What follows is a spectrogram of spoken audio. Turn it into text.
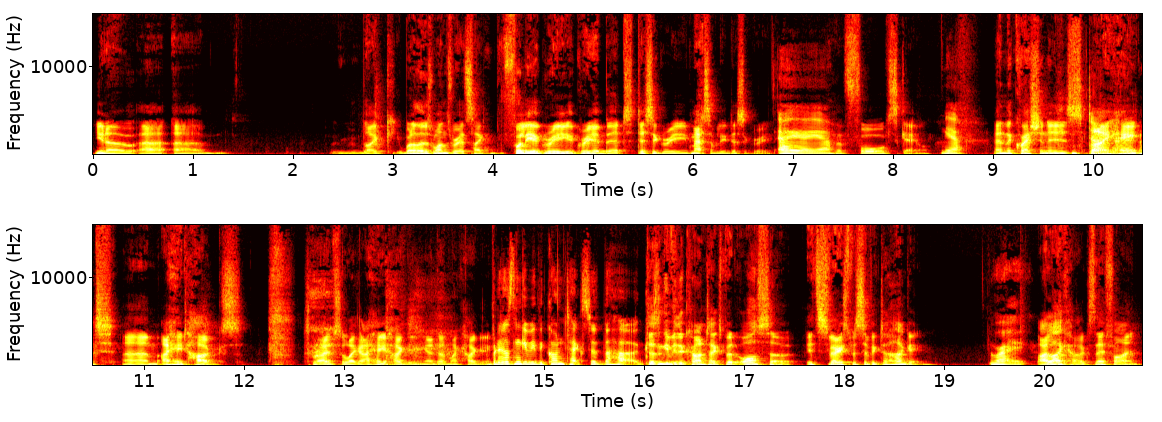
you know, uh, um, like one of those ones where it's like fully agree, agree a bit, disagree, massively disagree, Oh yeah, yeah, the four scale. yeah. And the question is, Don't I know. hate, um, I hate hugs. Right? So like I hate hugging. I don't like hugging. But it doesn't give you the context of the hug. doesn't give you the context, but also it's very specific to hugging. Right. I like hugs; they're fine.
